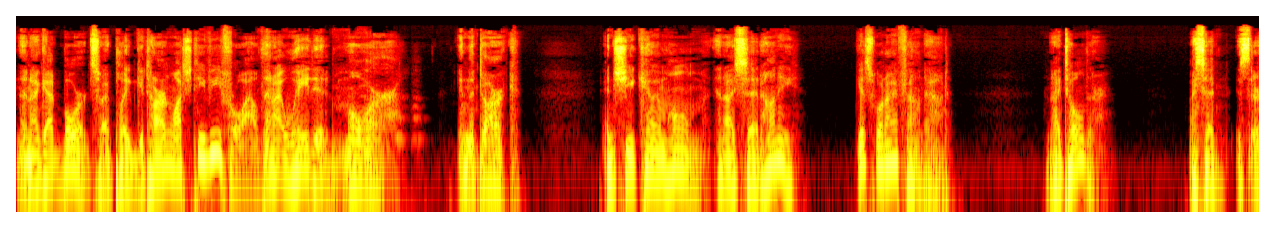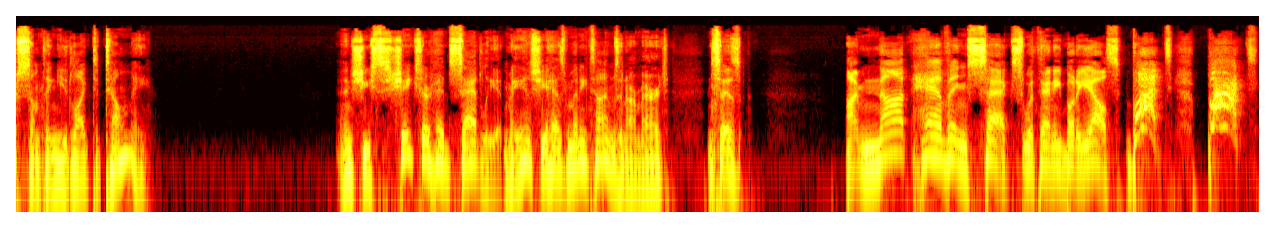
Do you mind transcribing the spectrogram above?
Then I got bored, so I played guitar and watched TV for a while. Then I waited more in the dark. And she came home and I said, Honey, guess what I found out? And I told her. I said, Is there something you'd like to tell me? And she shakes her head sadly at me, as she has many times in our marriage, and says, I'm not having sex with anybody else. But, but,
